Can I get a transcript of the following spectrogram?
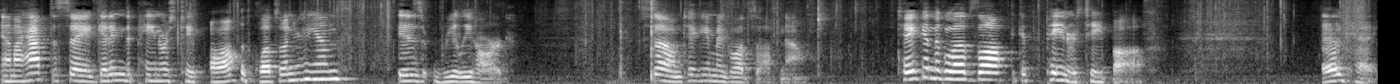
And I have to say, getting the painter's tape off with gloves on your hands is really hard. So I'm taking my gloves off now. Taking the gloves off to get the painter's tape off. Okay.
